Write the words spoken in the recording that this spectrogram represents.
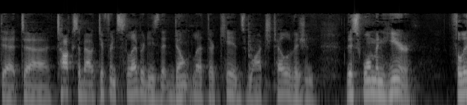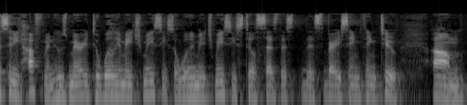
that uh, talks about different celebrities that don't let their kids watch television. This woman here, Felicity Huffman, who's married to William H. Macy. So William H. Macy still says this, this very same thing, too. Um,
